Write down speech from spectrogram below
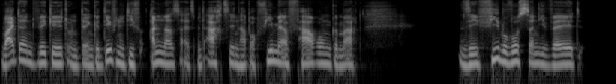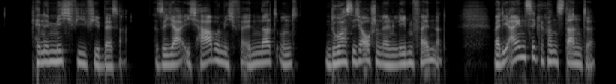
weiterentwickelt und denke definitiv anders als mit 18, habe auch viel mehr Erfahrungen gemacht, sehe viel bewusster in die Welt, kenne mich viel, viel besser. Also ja, ich habe mich verändert und du hast dich auch schon in deinem Leben verändert. Weil die einzige Konstante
